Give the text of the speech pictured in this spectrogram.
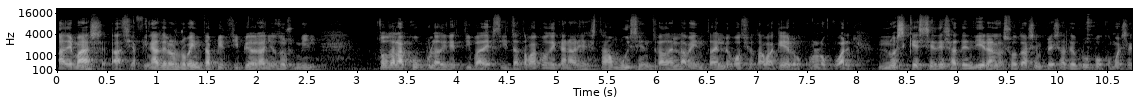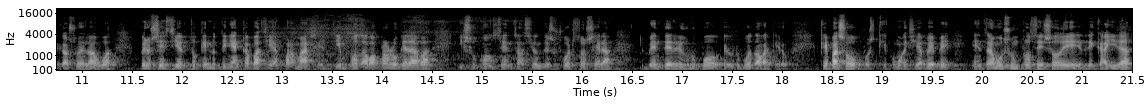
Además, hacia final de los 90, principio del año 2000, toda la cúpula directiva de Cita Tabaco de Canarias estaba muy centrada en la venta del negocio tabaquero, con lo cual no es que se desatendieran las otras empresas del grupo, como es el caso del agua, pero sí es cierto que no tenían capacidad para más. El tiempo daba para lo que daba y su concentración de esfuerzos era vender el grupo, el grupo tabaquero. ¿Qué pasó? Pues que, como decía Pepe, entramos en un proceso de, caída,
